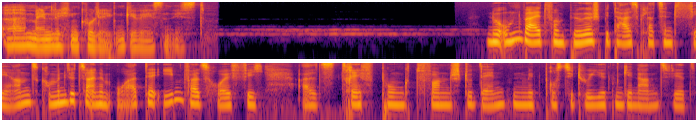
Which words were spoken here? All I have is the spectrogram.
äh, männlichen Kollegen gewesen ist. Nur unweit vom Bürgerspitalsplatz entfernt kommen wir zu einem Ort, der ebenfalls häufig als Treffpunkt von Studenten mit Prostituierten genannt wird,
